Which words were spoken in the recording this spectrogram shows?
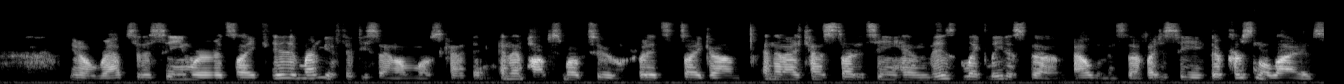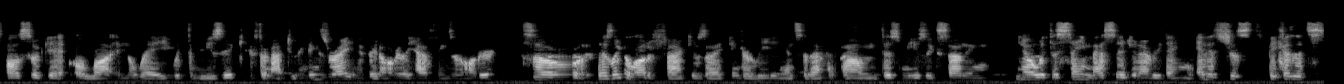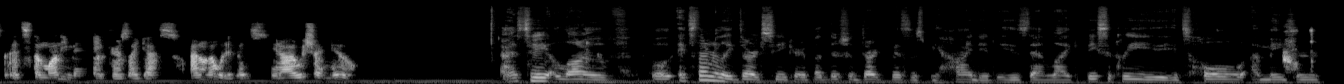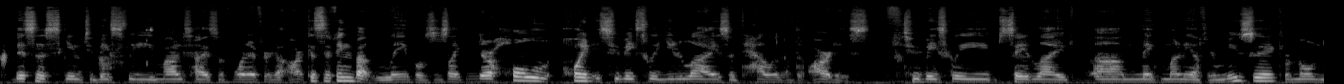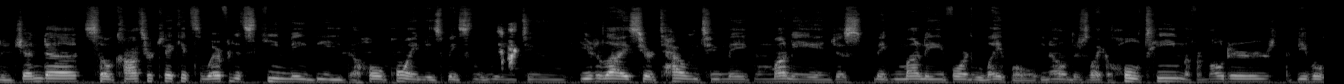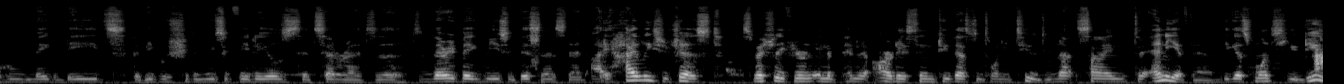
you know, rap to the scene where it's like it reminded me of 50 Cent almost kind of thing, and then Pop Smoke too. But it's like, um, and then I kind of started seeing him his like latest uh, album and stuff. I just see their personal lives also get a lot in the way with the music if they're not doing things right and if they don't really have things in order. So there's like a lot of factors that I think are leading into that. Um, this music sounding you know, with the same message and everything. And it's just because it's it's the money makers, I guess. I don't know what it is. You know, I wish I knew. I see a lot of well, it's not really a dark secret, but there's a dark business behind it. Is that like basically it's whole a major business scheme to basically monetize of whatever the art? Because the thing about labels is like their whole point is to basically utilize the talent of the artist to basically say like um, make money off their music, promote an agenda, sell concert tickets, whatever the scheme may be. The whole point is basically to utilize your talent to make money and just make money for the label. You know, there's like a whole team of promoters, the people who make the beats, the people who shoot the music videos, etc. It's a, it's a very big music business that I highly suggest, especially if you're an independent artist in 2022, do not sign to any of them because once you do,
